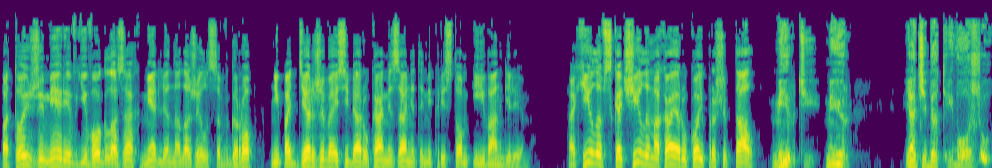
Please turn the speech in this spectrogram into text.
по той же мере в его глазах медленно ложился в гроб, не поддерживая себя руками, занятыми крестом и Евангелием. Ахилла вскочил и махая рукой прошептал: "Мирти, мир, я тебя тревожу".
